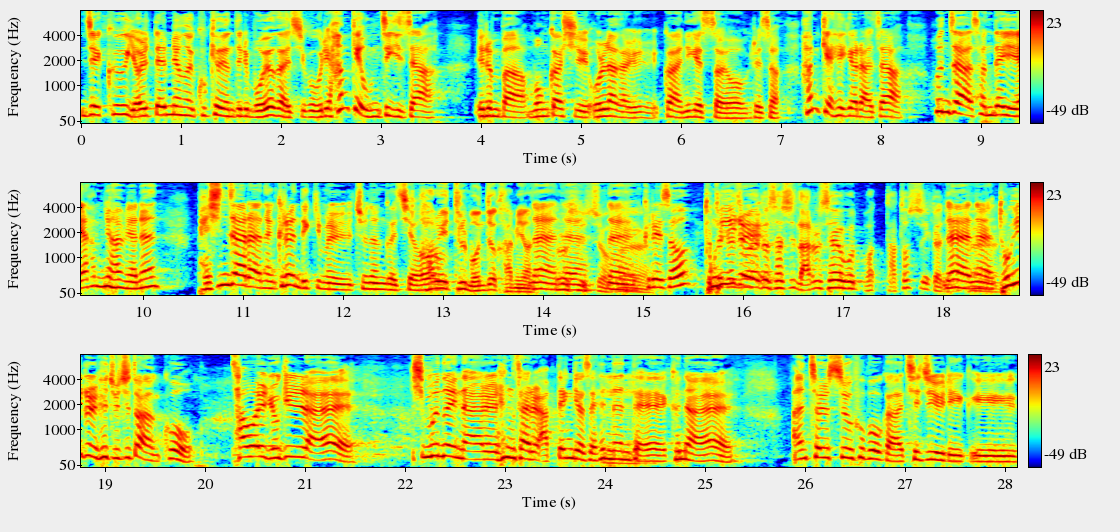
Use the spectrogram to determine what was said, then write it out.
이제 그 열대 명의 국회의원들이 모여가지고 우리 함께 움직이자. 이른바 몸값이 올라갈 거 아니겠어요. 그래서 함께 해결하자. 혼자 선대위에 합류하면은 배신자라는 그런 느낌을 주는 거죠. 하루 이틀 먼저 가면 네, 그럴 네, 수 있죠. 네. 네. 그래서 동의를 해도 사실 나를 세우고 바- 다퉜으니까요. 네, 네. 동의를 해주지도 않고 4월 6일 날 신문의 날 행사를 앞당겨서 했는데 음. 그날 안철수 후보가 지지율이 그,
